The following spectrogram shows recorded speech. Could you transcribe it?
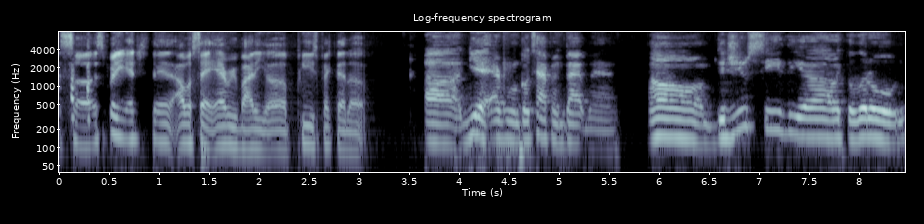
So it's pretty interesting. I would say everybody, uh, please pick that up. uh yeah everyone go tap in batman um did you see the uh like the little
